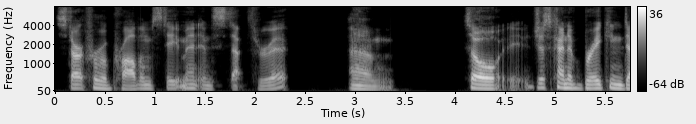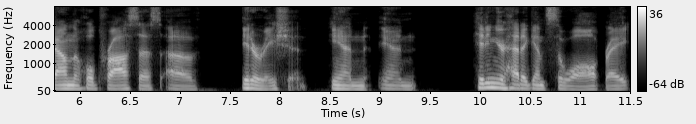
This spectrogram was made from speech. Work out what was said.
start from a problem statement and step through it. Um so eh, just kind of breaking down the whole process of iteration and and hitting your head against the wall, right?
